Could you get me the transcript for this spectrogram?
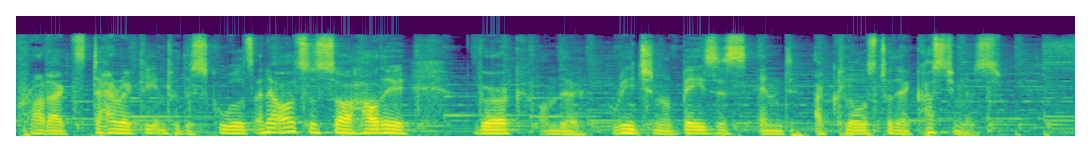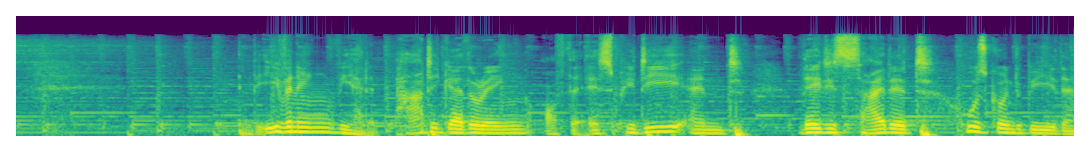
products directly into the schools. And I also saw how they work on the regional basis and are close to their customers. In the evening, we had a party gathering of the SPD and they decided who's going to be the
